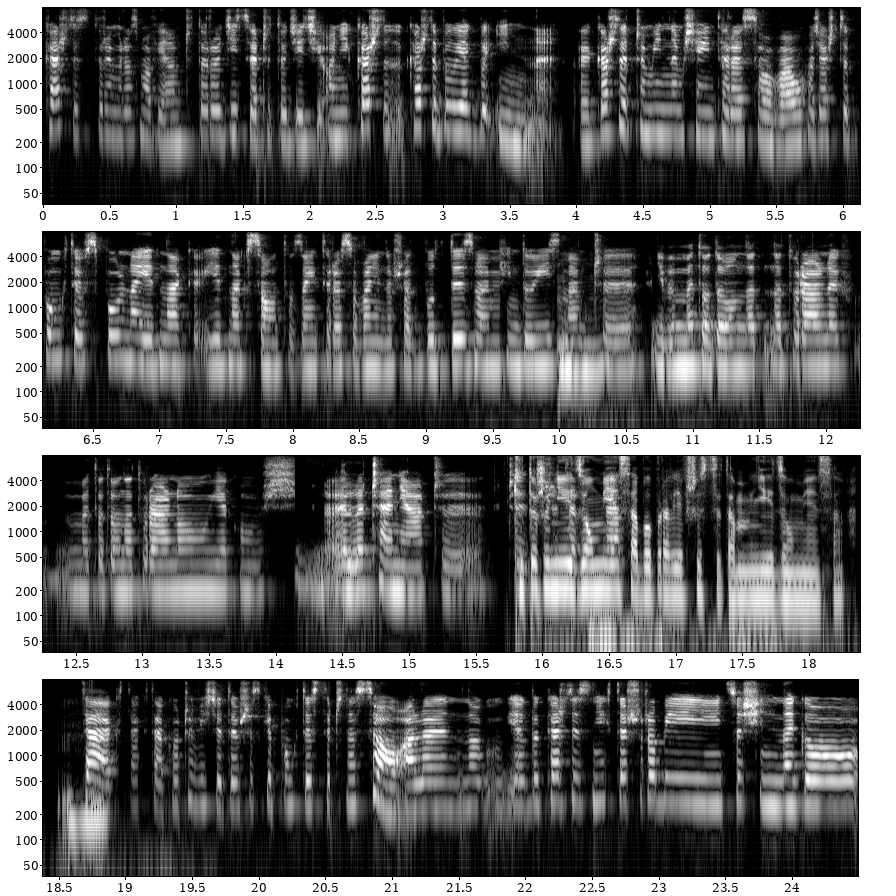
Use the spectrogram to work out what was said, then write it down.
każdy z którym rozmawiałam, czy to rodzice, czy to dzieci, oni każdy, każdy był jakby inny. Każdy czym innym się interesował, chociaż te punkty wspólne jednak, jednak są. To zainteresowanie na przykład buddyzmem, hinduizmem, mm -hmm. czy nie wiem, metodą naturalnych, metodą naturalną jakąś leczenia, czy... Czy, czy to, że czy nie jedzą mięsa, bo prawie wszyscy tam nie jedzą mięsa. Mhm. Tak, tak, tak. Oczywiście te wszystkie punkty styczne są, ale no, jakby każdy z nich też robi coś innego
